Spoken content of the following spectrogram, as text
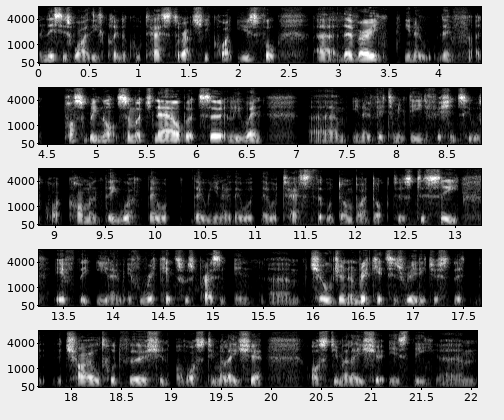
And this is why these clinical tests are actually quite useful. Uh, they're very, you know, possibly not so much now, but certainly when um, you know vitamin D deficiency was quite common, they were they were they were you know they were there were tests that were done by doctors to see if the you know if rickets was present in um, children, and rickets is really just the, the, the childhood version of osteomalacia. Osteomalacia is the um,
